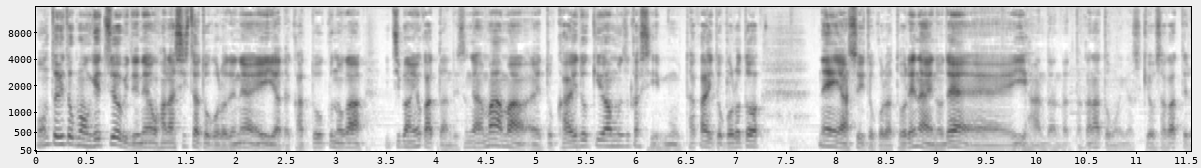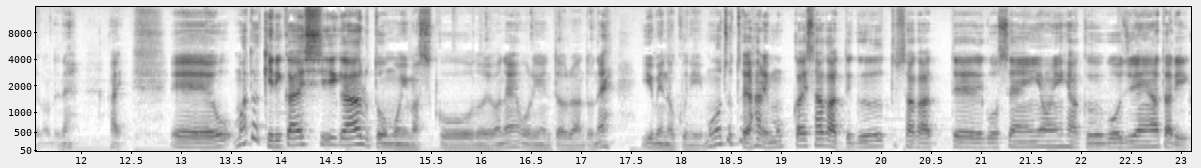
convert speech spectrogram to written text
本当に言うと、もう月曜日でね、お話ししたところでね、エイヤーで買っておくのが一番良かったんですが、まあまあ、えーと、買い時は難しい、もう高いところと、ね、安いところは取れないので、えー、いい判断だったかなと思います。今日下がってるのでね。はい。えー、また切り返しがあると思います。これはね、オリエンタルランドね、夢の国。もうちょっとやはりもう一回下がって、ぐーっと下がって、5450円あたり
